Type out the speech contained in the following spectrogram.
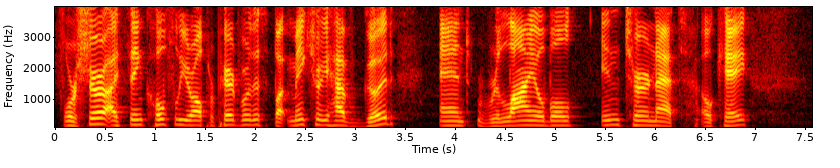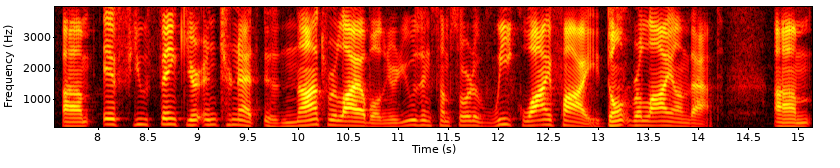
for sure, I think hopefully you're all prepared for this, but make sure you have good and reliable internet. Okay. Um, if you think your internet is not reliable and you're using some sort of weak Wi Fi, don't rely on that um,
